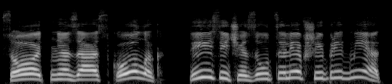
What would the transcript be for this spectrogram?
Сотня за осколок, тысяча за уцелевший предмет!»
